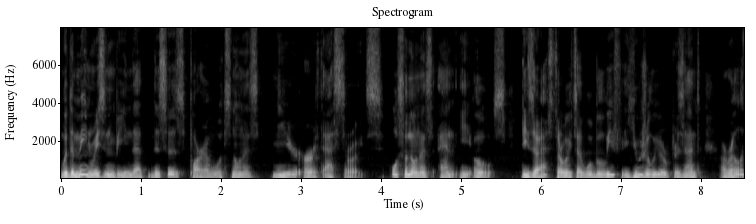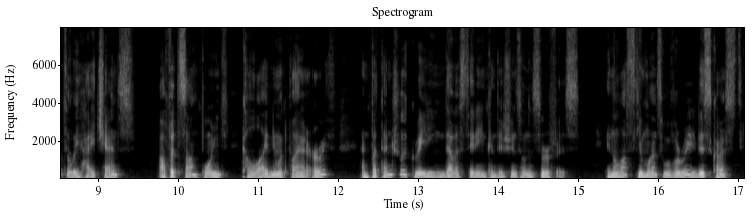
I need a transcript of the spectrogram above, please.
with the main reason being that this is part of what's known as near-Earth asteroids, also known as NEOs. These are asteroids that we believe usually represent a relatively high chance of at some point colliding with planet Earth and potentially creating devastating conditions on the surface. In the last few months, we've already discussed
